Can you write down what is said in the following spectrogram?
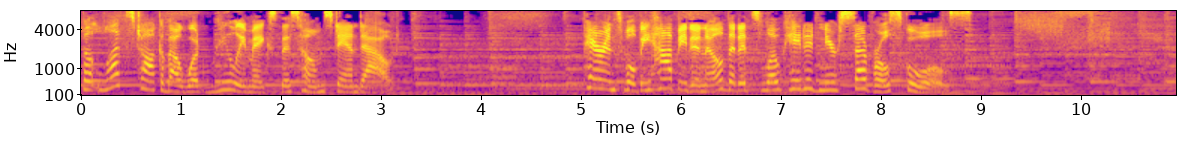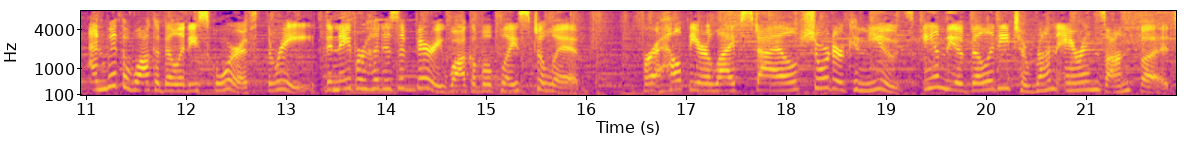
But let's talk about what really makes this home stand out. Parents will be happy to know that it's located near several schools. And with a walkability score of 3, the neighborhood is a very walkable place to live. For a healthier lifestyle, shorter commutes, and the ability to run errands on foot.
